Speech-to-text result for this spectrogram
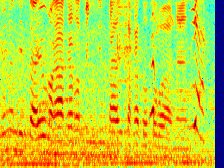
Ganun din tayo, makakarating din tayo sa katotohanan. Yes!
